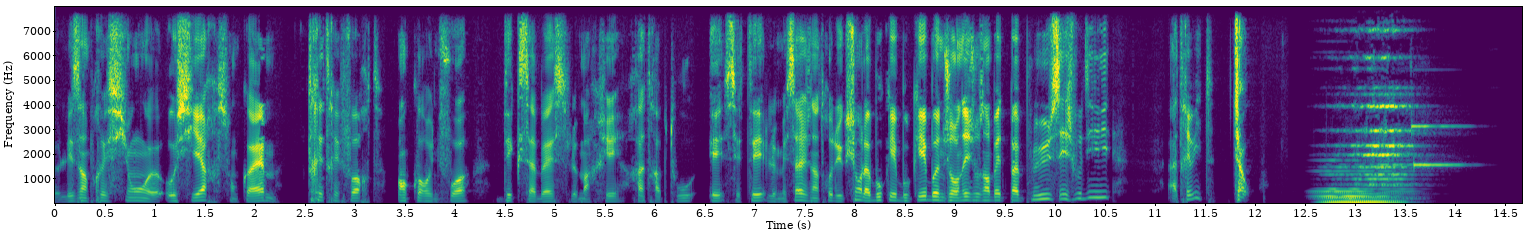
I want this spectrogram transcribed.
les impressions haussières sont quand même très très fortes. Encore une fois, dès que ça baisse, le marché rattrape tout. Et c'était le message d'introduction. La boucle est bouquée. Bonne journée, je vous embête pas plus et je vous dis à très vite. Ciao.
